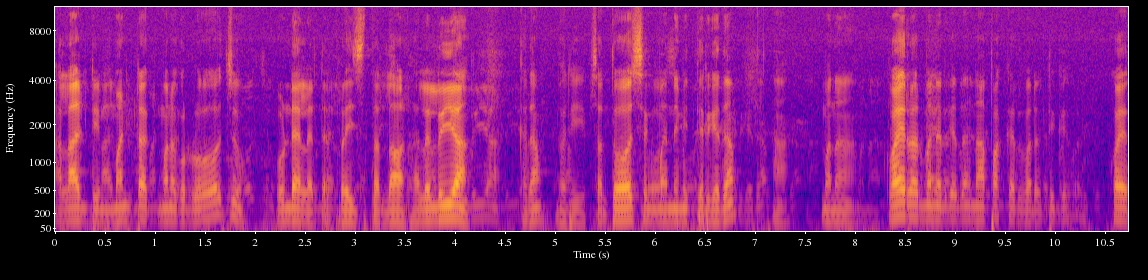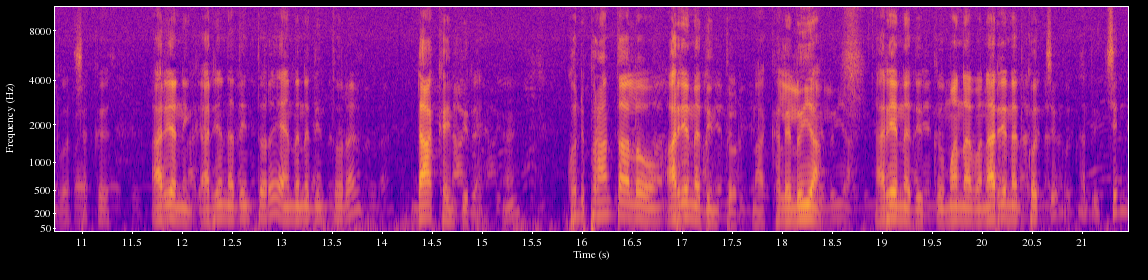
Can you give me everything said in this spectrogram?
అలాంటి మంట మనకు రోజు ఉండాలట. ప్రైజ్ లాడ్ హల్లెలూయా కదా? మరి సంతోషంగా మన మిత్తిరు కదా? మన క్వైర్ వారు మన్నారు కదా నా పక్కది వరటిగా క్వైర్ వారు చక్క ఆర్యని ఆర్యన దింతోరా ఏందన్న దింతోరా డాక్ అయింతిరా కొన్ని ప్రాంతాల్లో ఆర్యన దింతోరు నాకు హల్లెలూయా. ఆర్యనది మన మన ఆర్యనదికి వచ్చి అది చిన్న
